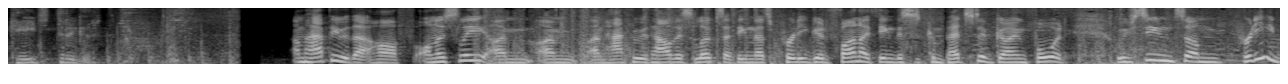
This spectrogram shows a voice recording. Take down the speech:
Cage triggered. I'm happy with that half. Honestly, I'm I'm I'm happy with how this looks. I think that's pretty good fun. I think this is competitive going forward. We've seen some pretty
